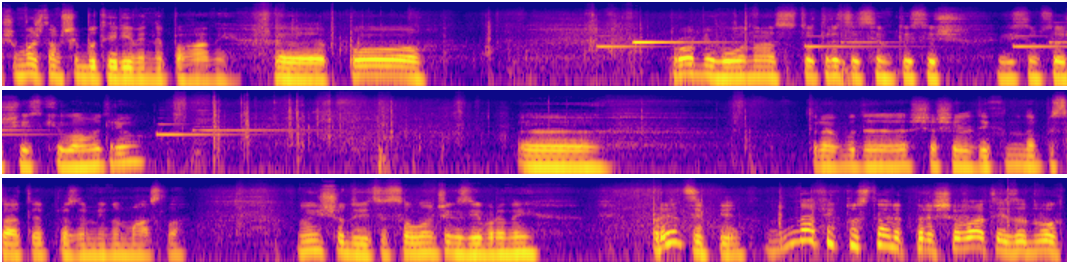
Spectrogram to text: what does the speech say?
що може там ще бути рівень непоганий. Е, по пробігу у нас 137 тисяч 806 кілометрів. Треба буде ще шильдик написати про заміну масла. Ну і що, дивіться, салончик зібраний. В принципі, нафіг ту стелю перешивати за двох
